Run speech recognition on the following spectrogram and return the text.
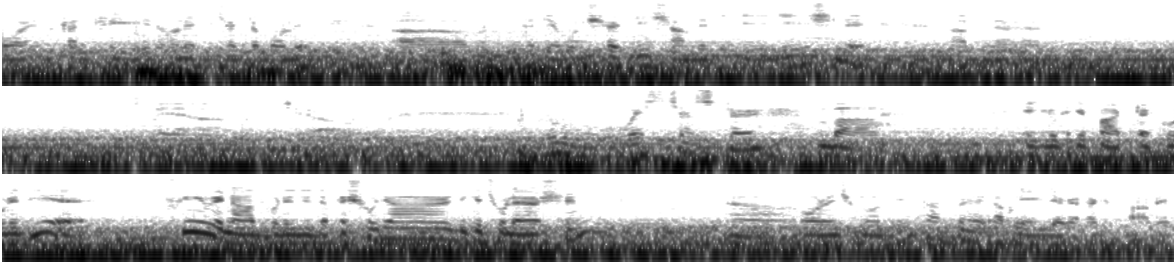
বয়েল কান্ট্রি এ ধরনের কিছু একটা বলে ডেভন শার্ট দিয়ে সামনের দিকে এগিয়ে আসলে আপনার ওয়েস্টচেস্টার বা এগুলো থেকে পার্টটার করে দিয়ে ফ্রিওয়ে না ধরে দিতে আপনি সোজার দিকে চলে আসেন অরেঞ্জ মধ্যে, তারপরে আপনি এই জায়গাটাকে পাবেন।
